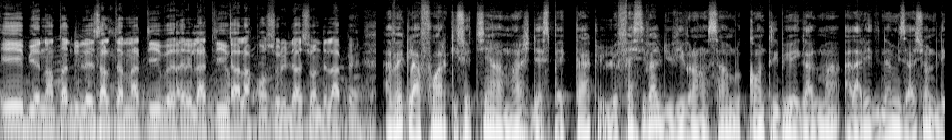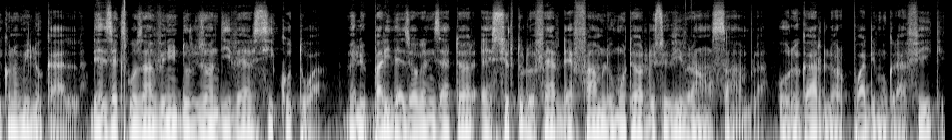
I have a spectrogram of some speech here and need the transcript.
et bien entendu les alternatives relatives à la consolidation de la paix. Avec la foire qui se tient en marge des spectacles, le Festival du Vivre Ensemble contribue également à la redynamisation de l'économie locale. Des exposants venus d'horizons divers s'y côtoient. Mais le pari des organisateurs est surtout de faire des femmes le moteur de ce vivre ensemble, au regard de leur poids démographique,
